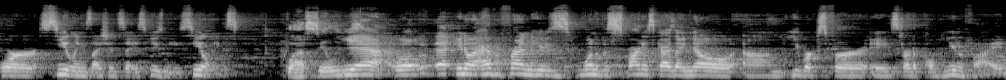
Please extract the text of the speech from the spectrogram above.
or ceilings, I should say, excuse me, ceilings glass ceilings? Yeah. Well, uh, you know, I have a friend who's one of the smartest guys I know. Um, he works for a startup called Unified,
